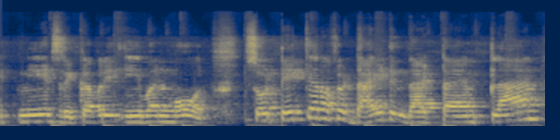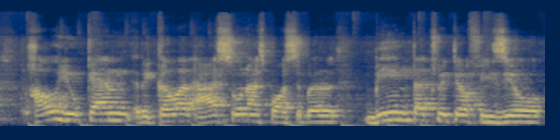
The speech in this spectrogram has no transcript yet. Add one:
it needs recovery even more. So take care of your diet in that time plan how you can recover as soon as possible be in touch with your physio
